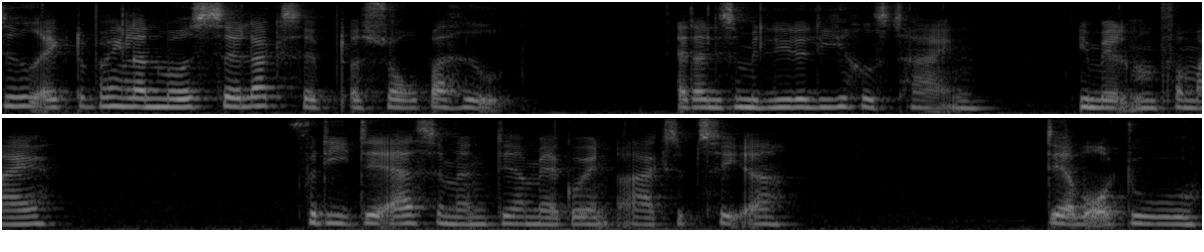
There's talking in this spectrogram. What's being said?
det ved jeg ikke, det er på en eller anden måde selvaccept og sårbarhed, er der ligesom et lille lighedstegn imellem for mig. Fordi det er simpelthen det her med at gå ind og acceptere der, hvor du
